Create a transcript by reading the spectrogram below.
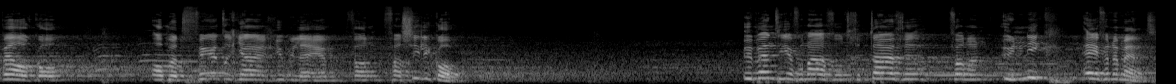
welkom op het 40-jarig jubileum van Facilicom. U bent hier vanavond getuige van een uniek evenement.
